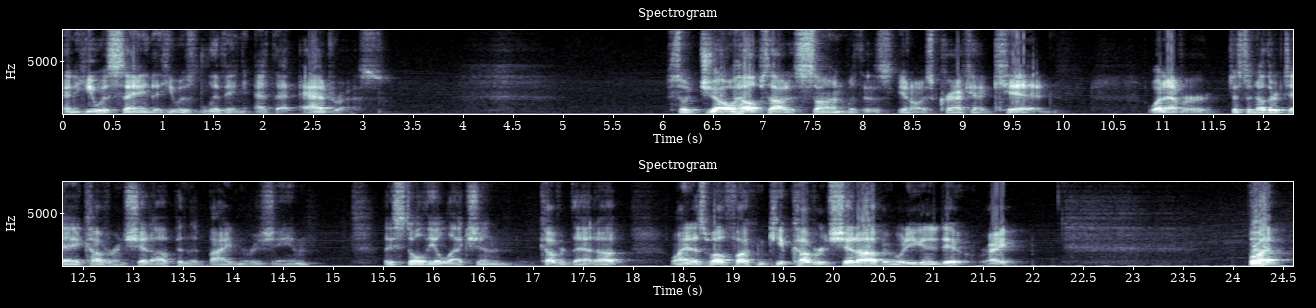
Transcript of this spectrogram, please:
And he was saying that he was living at that address. So Joe helps out his son with his, you know, his crackhead kid whatever, just another day covering shit up in the Biden regime. They stole the election, covered that up. Might as well fucking keep covering shit up, and what are you going to do, right? But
